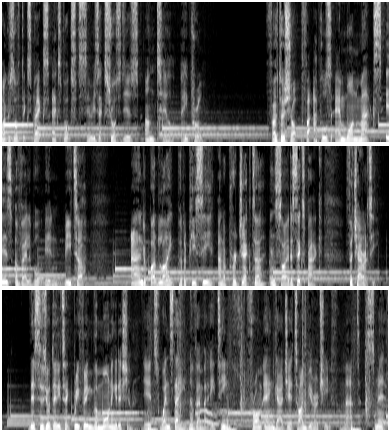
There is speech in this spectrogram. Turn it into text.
Microsoft expects Xbox Series X shortages until April. Photoshop for Apple's M1 Macs is available in beta. And Bud Light put a PC and a projector inside a six pack for charity. This is your Daily Tech Briefing, the morning edition. It's Wednesday, November 18th. From Engadget, I'm Bureau Chief Matt Smith.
